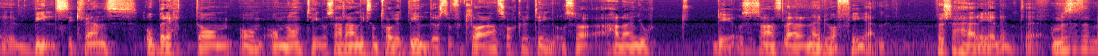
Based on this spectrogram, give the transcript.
Eh, bildsekvens och berätta om, om, om någonting och så hade han liksom tagit bilder och så förklarade han saker och ting och så hade han gjort det och så sa hans lärare, nej du har fel. För så här är det inte. Och så,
